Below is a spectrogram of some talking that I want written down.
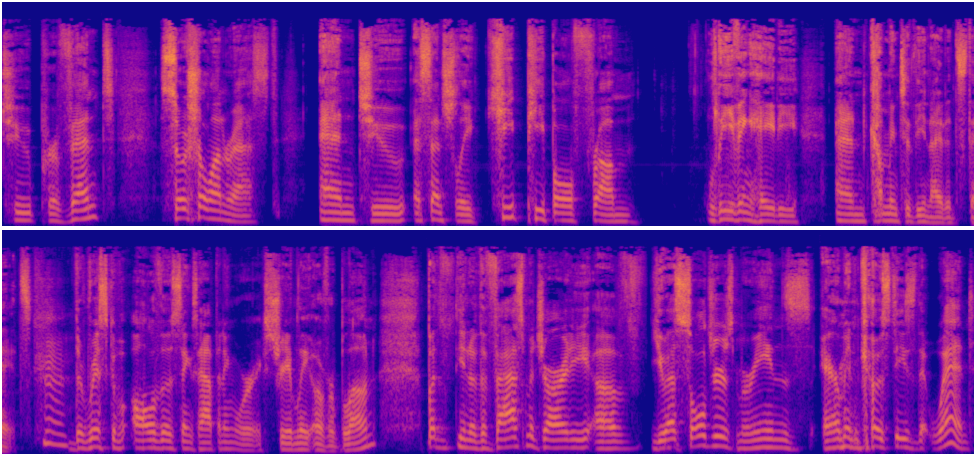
to prevent social unrest and to essentially keep people from leaving Haiti and coming to the United States. Hmm. The risk of all of those things happening were extremely overblown. But, you know, the vast majority of US soldiers, Marines, airmen, coasties that went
